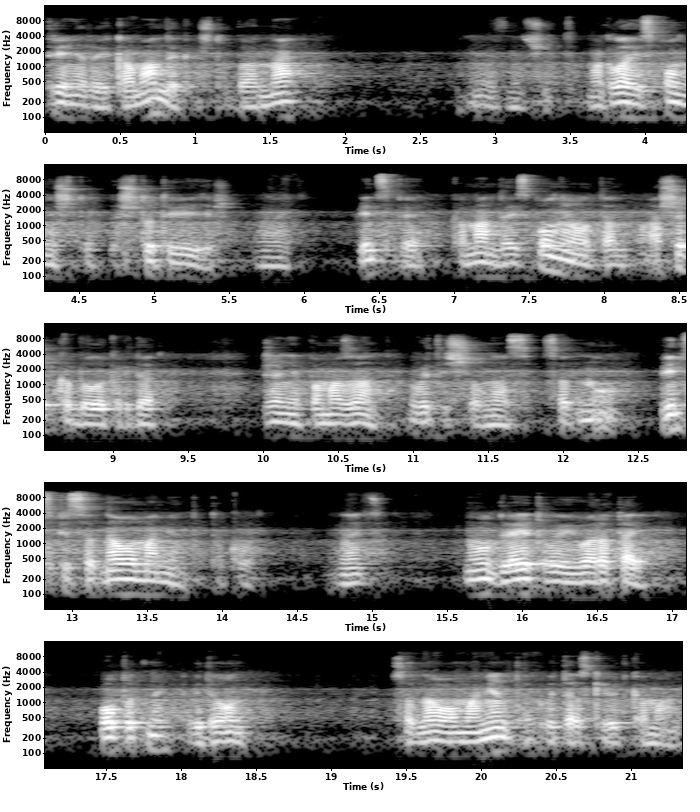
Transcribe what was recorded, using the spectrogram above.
тренера и команды, чтобы она значит, могла исполнить, что, что ты видишь. В принципе, команда исполнила, там ошибка была, когда Женя Помазан вытащил нас, с, ну, в принципе, с одного момента такого, знаете. Ну, для этого и воротарь опытный, когда он с одного момента вытаскивает команду.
